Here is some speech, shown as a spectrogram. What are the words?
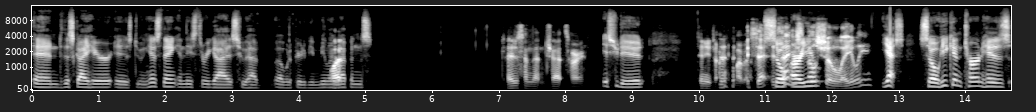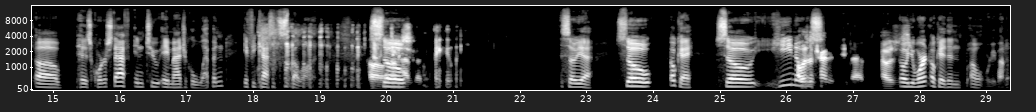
and this guy here is doing his thing, and these three guys who have uh, what appear to be melee What? weapons. Did I just send that in chat? Sorry. Yes, you did. Continue talking. My bad. Is that, is So that are you you- spell shillelagh? Yes. So he can turn his uh his quarterstaff into a magical weapon if he casts a spell on it. Oh, So- don't have that. So yeah. So okay. So he knows. I wasn't trying to do that. I was just. Oh, you weren't? Okay, then I won't worry about it.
